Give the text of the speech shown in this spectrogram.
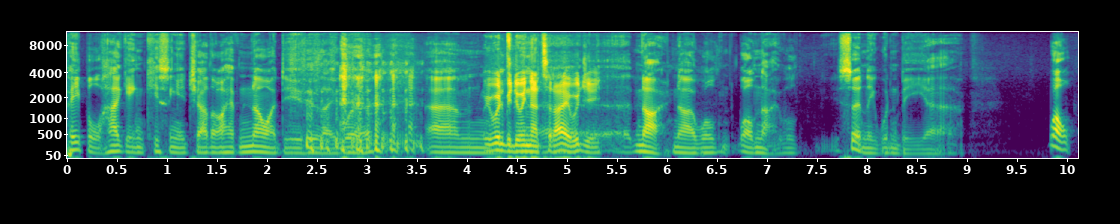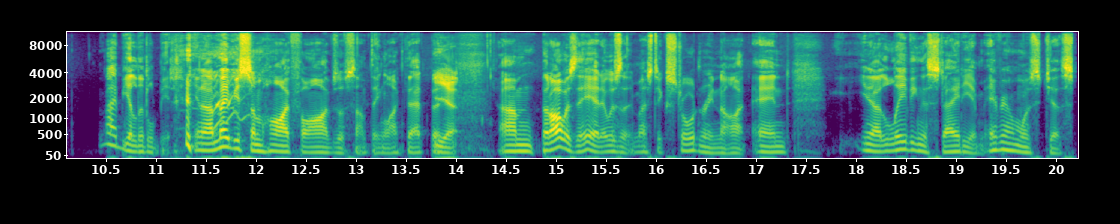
people hugging, kissing each other. I have no idea who they were. um, We wouldn't be doing that today, would you? uh, no, no. Well, well, no. Well, you certainly wouldn't be. Uh, well, maybe a little bit. You know, maybe some high fives or something like that. But yeah. um, but I was there. It was the most extraordinary night, and you know, leaving the stadium, everyone was just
